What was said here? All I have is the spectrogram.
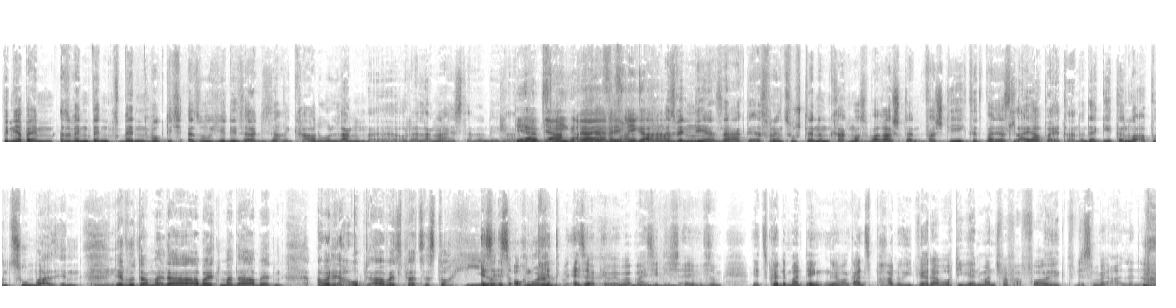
bin ja beim, also wenn, wenn, wenn wirklich, also hier dieser, dieser Ricardo Lang, äh, oder Lange heißt der, ne? Dieser, der Pfleger. Ja, ja, ja der Pfleger. Also wenn der sagt, er ist von den Zuständen im Krankenhaus überrascht, dann verstehe ich das, weil er ist Leiharbeiter, ne? Der geht da nur ab und zu mal hin. Mhm. Der wird da mal da arbeiten, mal da arbeiten. Aber der Hauptarbeitsplatz ist doch hier. Es ist auch ein oder? Tritt, also, äh, weiß ich nicht. Also, jetzt könnte man denken, wenn man ganz paranoid wäre, aber auch die werden manchmal verfolgt, wissen wir alle, ne?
